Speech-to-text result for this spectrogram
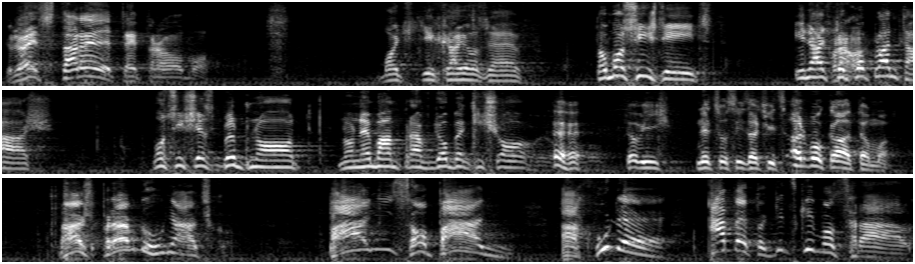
Kdo je staré, Tetrobo? Buď ticha, Josef. To musíš říct. Jinak to poplantáš. Musíš je zblbnout. No nemám pravdu, Bekyšo. to víš, něco si začít s advokátama. Máš pravdu, Huňáčko. Páni jsou páni a chudé, aby to vždycky osrál.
